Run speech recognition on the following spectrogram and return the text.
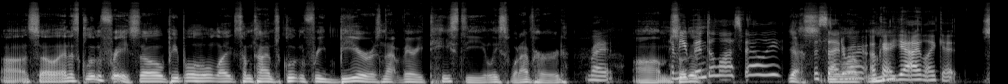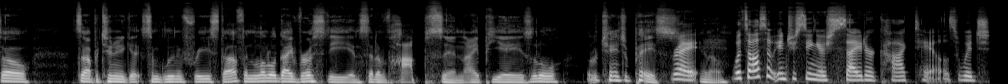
Uh, so and it's gluten free. So people who like sometimes gluten free beer is not very tasty. At least what I've heard. right. Um, Have so you been to Lost Valley? Yes, The cider bar. lot. Okay, yeah, I like it. So it's an opportunity to get some gluten free stuff and a little diversity instead of hops and IPAs. Little little change of pace. Right. You know. What's also interesting are cider cocktails, which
